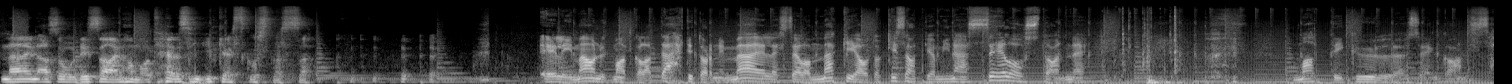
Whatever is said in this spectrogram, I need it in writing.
Näin asuu Design Homot Helsingin keskustassa. Eli mä oon nyt matkalla Tähtitornin mäelle, siellä on mäkiautokisat ja minä selostan ne Matti Kyllösen kanssa.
